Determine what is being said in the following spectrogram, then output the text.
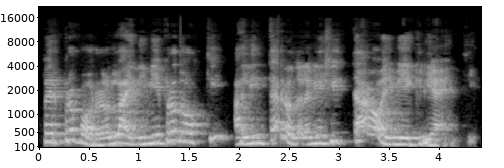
per proporre online i miei prodotti all'interno della mia città o ai miei clienti.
